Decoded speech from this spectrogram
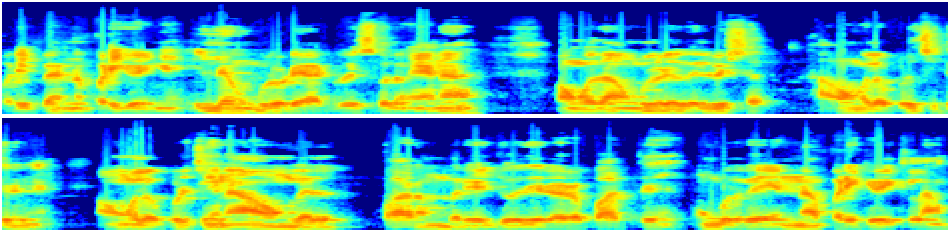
படிப்பை என்ன படிக்க வைங்க. இல்லை உங்களுடைய அட்வைஸ் சொல்லுங்க. ஏன்னா அவங்க தான் உங்களுடைய வெல்விஷர். அவங்கள பிடிச்சிக்கிறங்க அவங்கள பிடிச்சிங்கன்னா அவங்க பாரம்பரிய ஜோதிடரை பார்த்து உங்களுக்கு என்ன படிக்க வைக்கலாம்?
